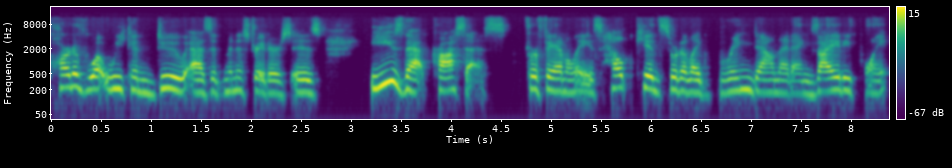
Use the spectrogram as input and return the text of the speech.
part of what we can do as administrators is ease that process for families, help kids sort of like bring down that anxiety point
